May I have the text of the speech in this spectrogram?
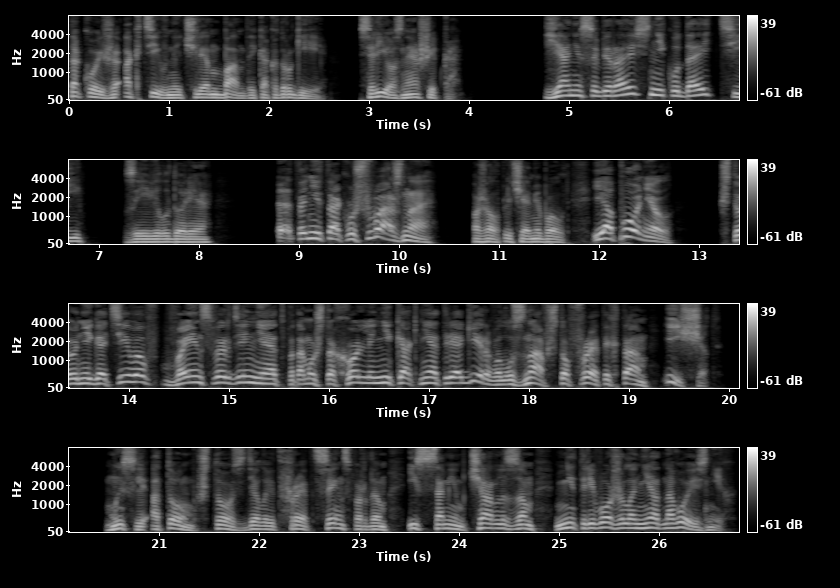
такой же активный член банды, как и другие. Серьезная ошибка. «Я не собираюсь никуда идти», — заявила Дория. «Это не так уж важно», — пожал плечами Болт. «Я понял, что негативов в Эйнсфорде нет, потому что Холли никак не отреагировал, узнав, что Фред их там ищет». Мысли о том, что сделает Фред с Эйнсфордом и с самим Чарльзом, не тревожила ни одного из них.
